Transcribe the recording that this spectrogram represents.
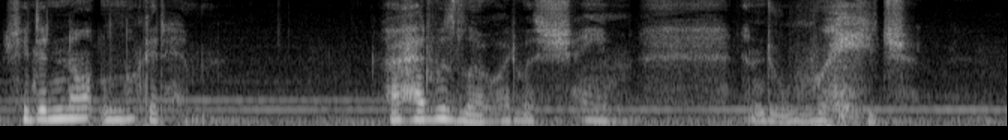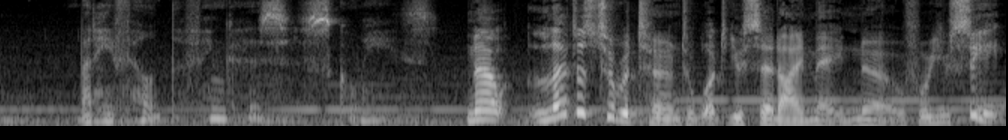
She did not look at him. Her head was lowered with shame and rage, but he felt the fingers squeeze. Now, let us to return to what you said I may know, for you see,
